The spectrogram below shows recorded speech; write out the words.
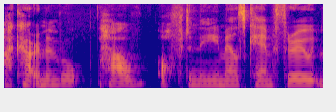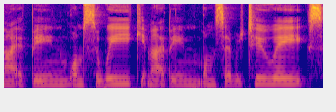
I can't remember how often the emails came through. It might have been once a week, it might have been once every two weeks.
